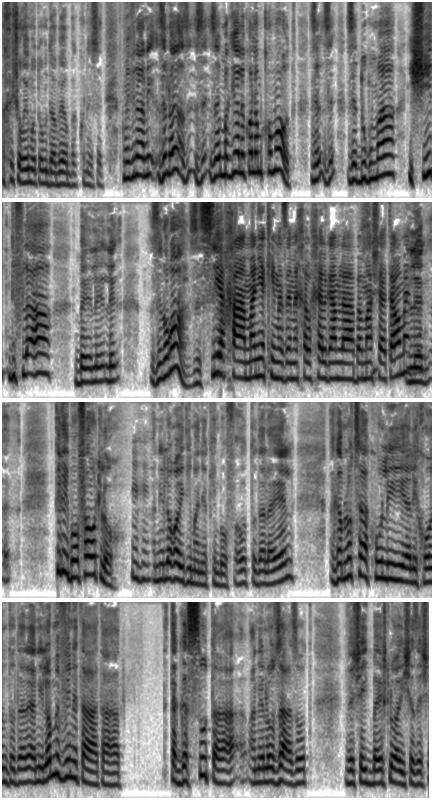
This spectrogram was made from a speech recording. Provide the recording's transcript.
אחרי שרואים אותו מדבר בכנסת. את מבינה, אני, זה, לא, זה, זה, זה מגיע לכל המקומות. זה, זה, זה דוגמה אישית נפלאה. ב, ל, ל, זה נורא, זה שיח. שיח המניאקים הזה מחלחל גם לבמה שאתה עומד? ל... תראי, בהופעות לא. אני לא ראיתי מניאקים בהופעות, תודה לאל. גם לא צעקו לי הליכון, תודה לאל. אני לא מבין את, ה, את, ה, את הגסות הנלוזה הזאת, ושהתבייש לו האיש הזה ש,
